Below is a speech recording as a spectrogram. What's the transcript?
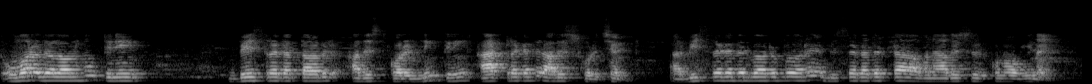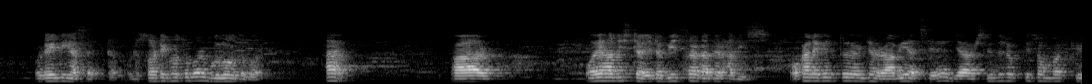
তো উমর আদালহু তিনি বিশ রাকাত তারাবির আদেশ করেননি। তিনি আট রাকাতের আদেশ করেছেন। আর বিশ রাকাতের ব্যাপারে, বিশ রাকাতেরটা মানে আদেশের কোনো ই নাই। ওটা ইতিহাস একটা ওটা সঠিক হতে পারে ভুল হতে পারে। হ্যাঁ? আর ওই হাদিসটা যেটা বিশ রাকাতের হাদিস ওখানে কিন্তু একজন রাবি আছে যার স্মৃতিশক্তি সম্পর্কে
